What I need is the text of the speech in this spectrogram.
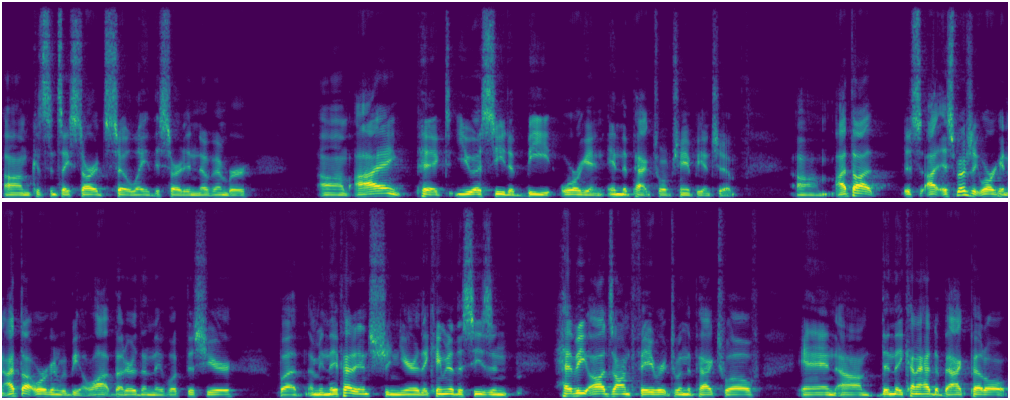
because um, since they started so late, they started in November. Um, I picked USC to beat Oregon in the Pac-12 championship. Um, I thought, especially Oregon, I thought Oregon would be a lot better than they've looked this year. But I mean, they've had an interesting year. They came into the season heavy odds-on favorite to win the Pac-12, and um, then they kind of had to backpedal,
